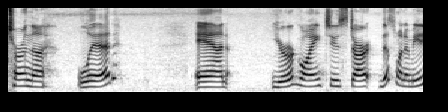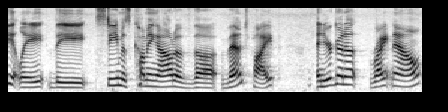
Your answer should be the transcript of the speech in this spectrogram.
turn the lid and you're going to start this one immediately the steam is coming out of the vent pipe and you're going to right now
